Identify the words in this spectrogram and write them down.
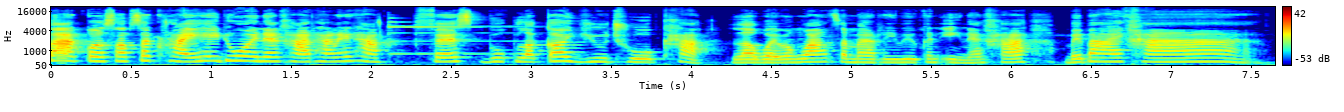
ฝากกด subscribe ให้ด้วยนะคะ ทั้งในทาง Facebook แล้วก็ YouTube ค่ะ เราไว้ว่างๆ จะมารีวิวกันอีกนะคะ บ๊ายบายค่ะ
